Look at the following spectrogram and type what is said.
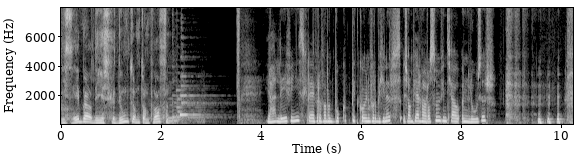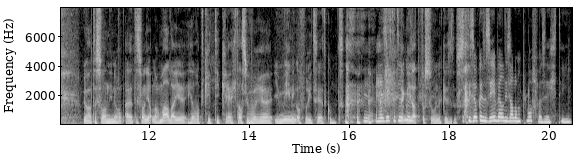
die zeebel die is gedoemd om te ontploffen. Ja, Levi, schrijver van het boek Bitcoin voor beginners. Jean-Pierre van Rossum vindt jou een loser. Ja, het is, wel niet, norm- eh, het is wel niet normaal dat je heel wat kritiek krijgt als je voor je, je mening of voor iets uitkomt. Ja, hij zegt het ik denk niet een, dat het persoonlijk is. Dus. het is ook een zeebel die zal ontploffen, zegt hij.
